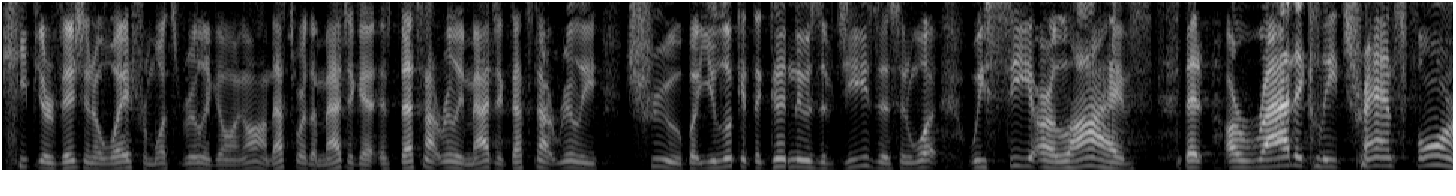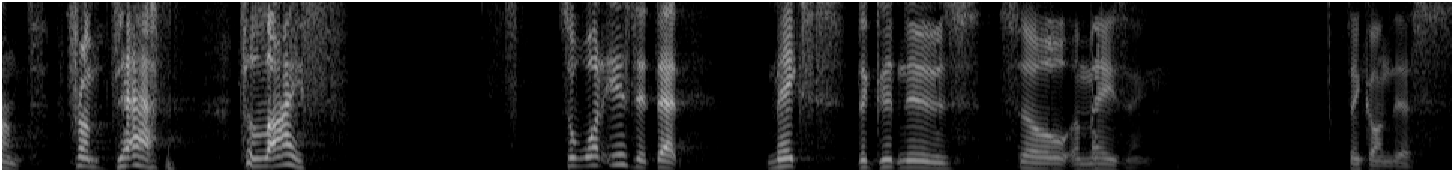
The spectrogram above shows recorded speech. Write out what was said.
keep your vision away from what's really going on. That's where the magic is. That's not really magic, that's not really true. But you look at the good news of Jesus and what we see our lives that are radically transformed from death to life. So, what is it that makes the good news so amazing? Think on this.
